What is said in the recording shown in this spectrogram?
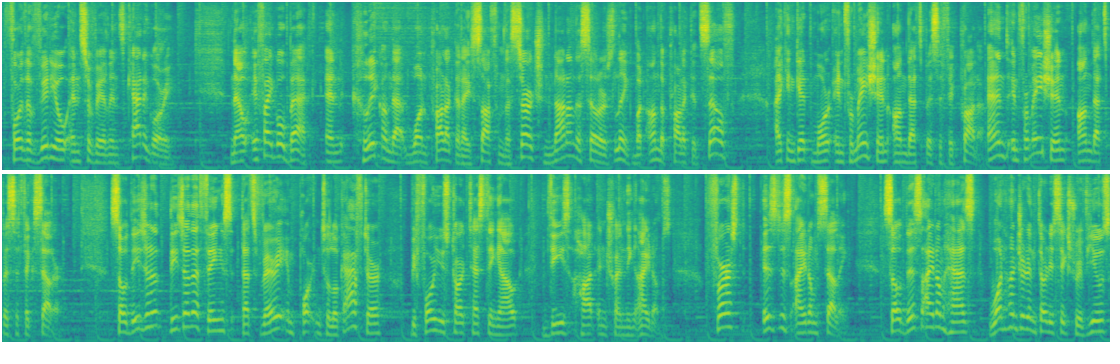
for the video and surveillance category. Now, if I go back and click on that one product that I saw from the search, not on the seller's link, but on the product itself, I can get more information on that specific product and information on that specific seller. So these are, these are the things that's very important to look after before you start testing out these hot and trending items. First, is this item selling? So this item has 136 reviews,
